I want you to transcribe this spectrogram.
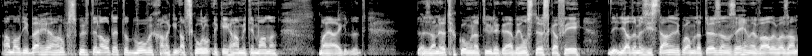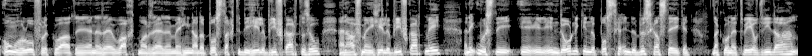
allemaal die bergen gaan opspurten, altijd tot boven, ga ik naar school ook een keer gaan met die mannen. Maar ja, dat is dan uitgekomen natuurlijk. Hè. Bij ons thuis café, die, hadden me zien staan en ze kwamen dat thuis dan zeggen. Mijn vader was dan ongelooflijk kwaad. En hij zei, wacht maar. Zei. En hij ging naar de post achter die gele briefkaarten zo. En gaf mij een gele briefkaart mee. En ik moest die in Doornik in de, post, in de bus gaan steken. Dan kon hij twee of drie dagen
